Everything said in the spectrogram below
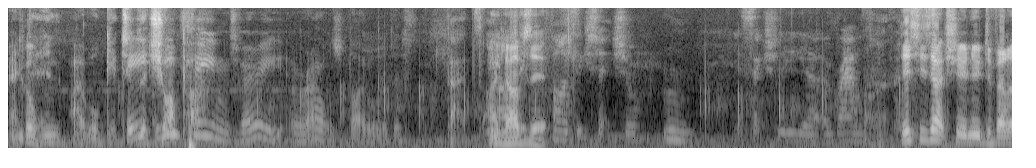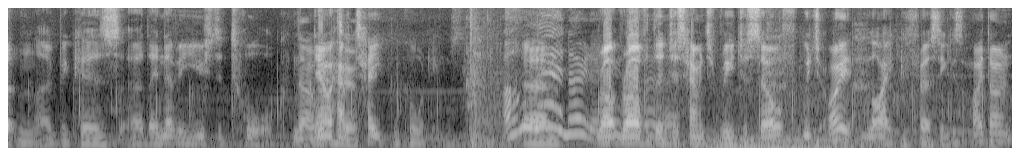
and Cool. then I will get to He, the he chopper. seems very aroused by all of this. That's. He I, loves it. He finds it sexual. It's sexually uh, arousing. This is actually a new development though, because uh, they never used to talk. No, now we have have to- tape recordings. Oh um, yeah, no, no. ra- rather than just having to read yourself, which I like firstly because I don't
